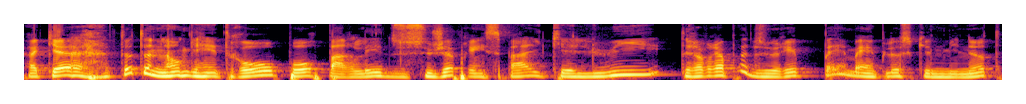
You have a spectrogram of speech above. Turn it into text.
Fait que toute une longue intro pour parler du sujet principal qui, lui, ne devrait pas durer bien, bien plus qu'une minute.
